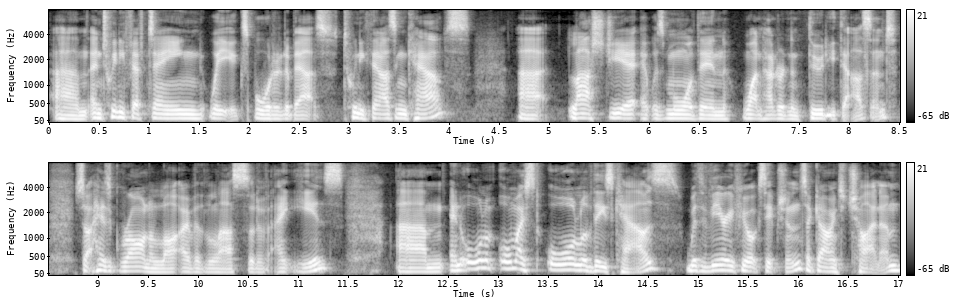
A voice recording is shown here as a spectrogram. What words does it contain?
Um, in 2015, we exported about 20,000 calves. Uh, last year, it was more than 130,000. So it has grown a lot over the last sort of eight years. Um, and all almost all of these cows, with very few exceptions, are going to China,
